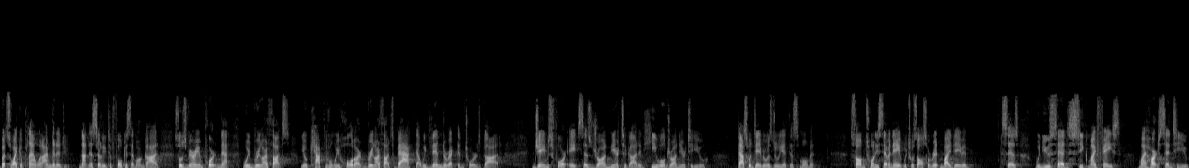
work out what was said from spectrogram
but so I could plan what I'm going to do, not necessarily to focus them on God. So it's very important that when we bring our thoughts, you know, captive, when we hold our, bring our thoughts back, that we then direct them towards God. James 4 8 says, Draw near to God and he will draw near to you. That's what David was doing at this moment. Psalm 27 8, which was also written by David, says, When you said, Seek my face, my heart said to you,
